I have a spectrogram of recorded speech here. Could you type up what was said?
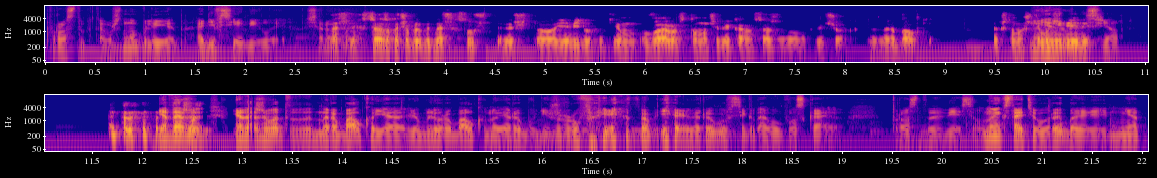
Просто потому что, ну блин, они все милые. Все равно. Значит, сразу хочу предупредить наших слушателей, что я видел, каким Вайверс у человека насаживал на крючок на рыбалке. Так что можете ему не верить. Я даже, я даже вот на рыбалку, я люблю рыбалку, но я рыбу не жру при этом. Я рыбу всегда выпускаю. Просто весело. Ну и, кстати, у рыбы нет,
